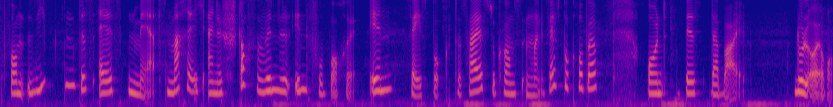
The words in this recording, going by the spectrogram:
vom 7. bis 11. März mache ich eine Stoffwindel-Infowoche in Facebook. Das heißt, du kommst in meine Facebook-Gruppe und bist dabei. 0 Euro.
